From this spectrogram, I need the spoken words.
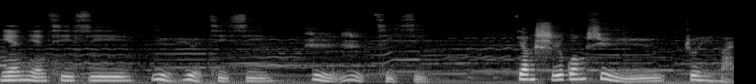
年年七夕，月月七夕，日日七夕。将时光絮语缀满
